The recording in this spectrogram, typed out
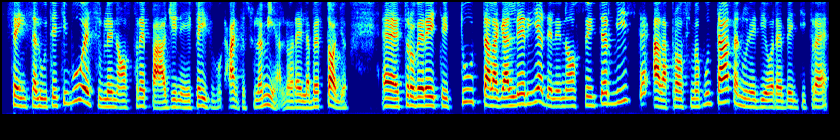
Sei in Salute TV e sulle nostre pagine Facebook, anche sulla mia, Lorella Bertoglio. Eh, troverete tutta la galleria delle nostre interviste. Alla prossima puntata, lunedì ore 23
